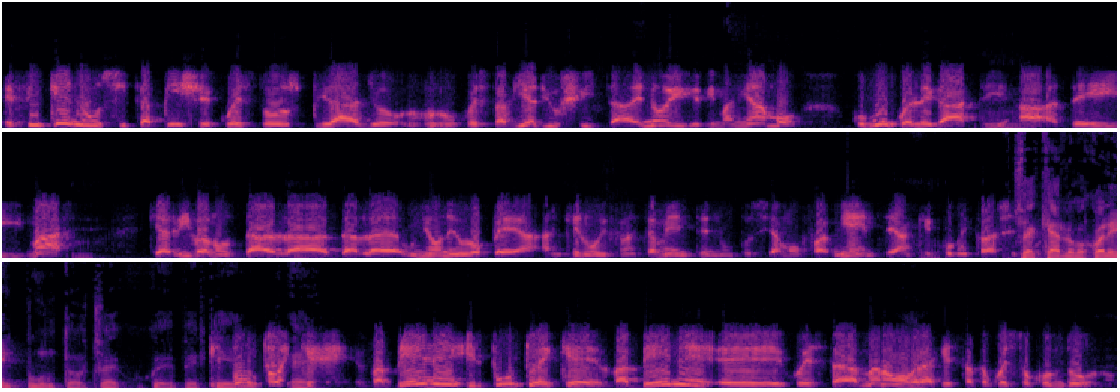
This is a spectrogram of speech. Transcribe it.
E finché non si capisce questo spiraglio, questa via di uscita, e noi rimaniamo comunque legati a dei must che arrivano dalla, dall'Unione Europea, anche noi francamente non possiamo fare niente, anche come classe. Cioè Carlo, ma qual è il punto? Cioè, perché, il, punto eh... va bene, il, punto è che va bene eh, questa manovra che è stato questo condono,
